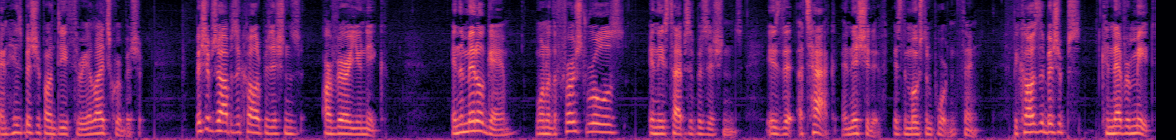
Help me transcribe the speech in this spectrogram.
and his bishop on d3 a light square bishop. Bishops of opposite color positions are very unique. In the middle game, one of the first rules in these types of positions is that attack, initiative, is the most important thing. Because the bishops can never meet,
